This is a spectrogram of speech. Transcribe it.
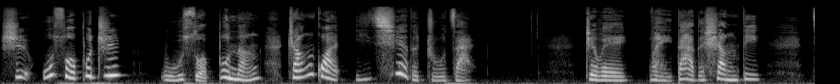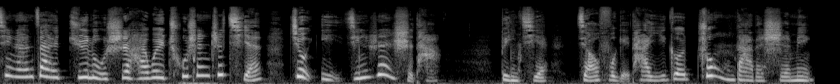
是无所不知、无所不能、掌管一切的主宰。这位伟大的上帝，竟然在居鲁士还未出生之前就已经认识他，并且交付给他一个重大的使命，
